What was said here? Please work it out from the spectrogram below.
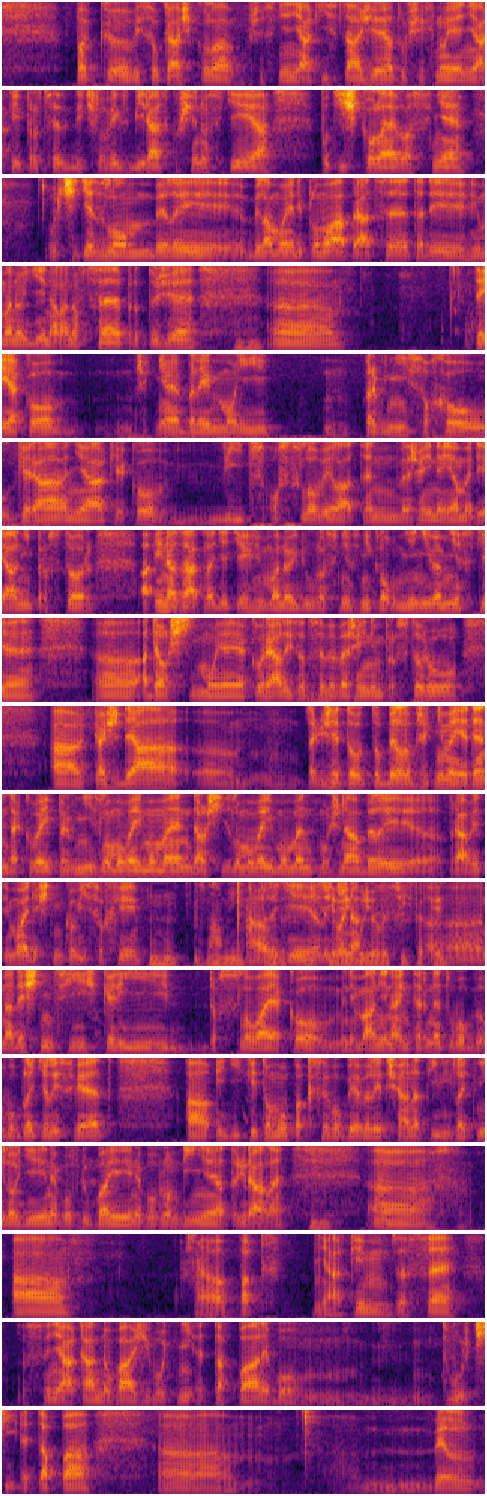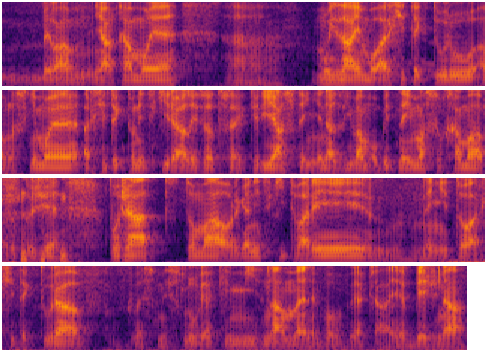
pak eh, vysoká škola, přesně nějaký stáže a to všechno je nějaký proces, kdy člověk sbírá zkušenosti a po té škole vlastně určitě zlom byly, byla moje diplomová práce tady humanoidi na Lanovce, protože mm-hmm. uh, ty jako, řekněme, byly mojí první sochou, která nějak jako víc oslovila ten veřejný a mediální prostor. A i na základě těch humanoidů vlastně vzniklo umění ve městě eh, a další moje jako realizace ve veřejném prostoru a každá, ehm, takže to, to byl, řekněme, jeden takový první zlomový moment, další zlomový moment možná byly eh, právě ty moje deštníkové sochy. Mm-hmm, známý, a lidi, lidi na, taky. Eh, na deštnicích, který doslova jako minimálně na internetu obletěli svět a i díky tomu pak se objevili třeba na té výletní lodi nebo v Dubaji nebo v Londýně a tak dále. Mm-hmm. A, a a pak nějakým zase, zase nějaká nová životní etapa nebo tvůrčí etapa byl, byla nějaká moje můj zájem o architekturu a vlastně moje architektonické realizace, který já stejně nazývám obytnejma sochama, protože pořád to má organické tvary, není to architektura ve smyslu, v jakým ji známe, nebo jaká je běžná.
